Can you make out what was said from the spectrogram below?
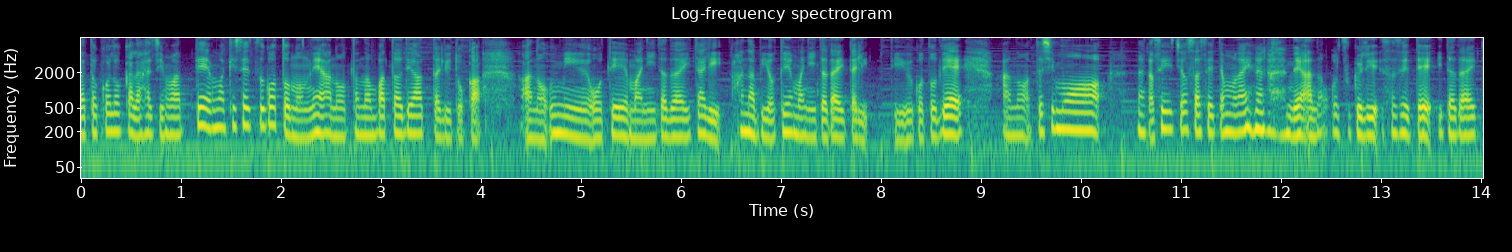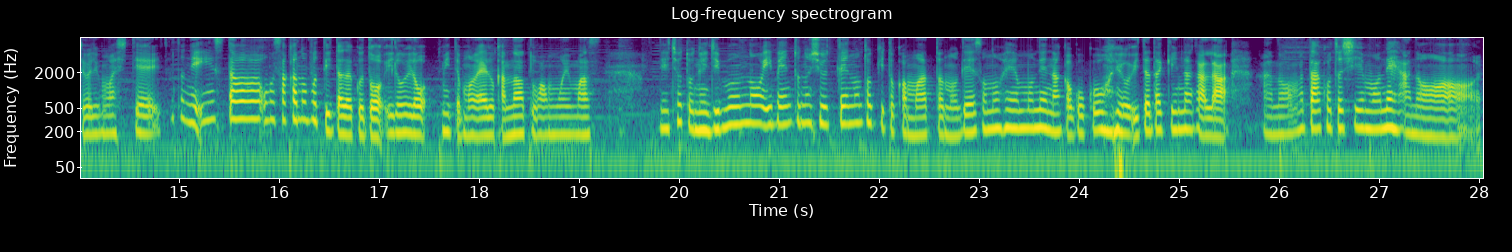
たところから始まって、まあ、季節ごとのねあの七夕であったりとかあの海をテーマにいただいたり花火をテーマにいただいたりっていうことであの私もなんか成長させてもらいながらねあのお作りさせていただいておりましてちょっとねインスタを遡っていただくといろいろ見てもらえるかなとは思います。でちょっとね自分のイベントの出店の時とかもあったのでその辺もねなんかご好評いただきながらあのまた今年もねあの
